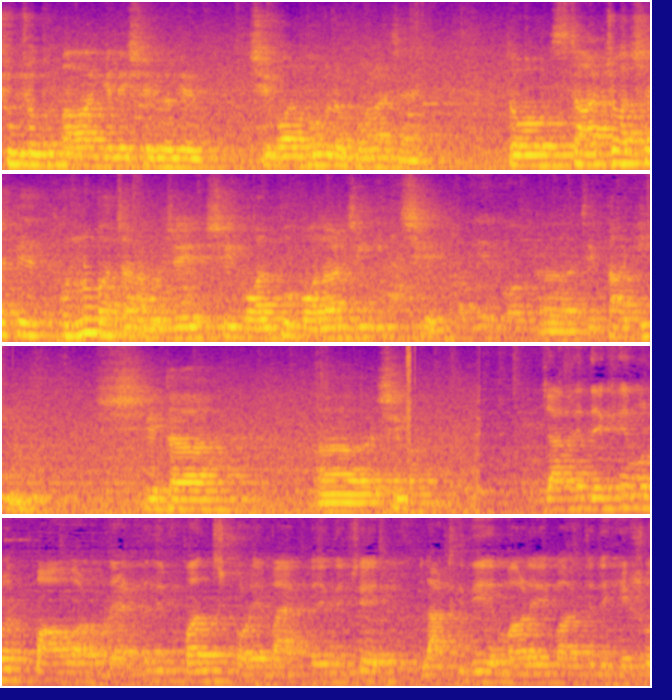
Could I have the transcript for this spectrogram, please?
সুযোগ পাওয়া গেলে সেগুলোকে, সেই গল্পগুলো বলা যায়। তো স্টার জলসাকে ধন্যবাদ জানাব যে, সেই গল্প বলার যে ইচ্ছে যে তাগিদ সেটা যাকে দেখে মনে হয় পাওয়ার মানে একটা যদি পাঞ্চ করে বা একটা যদি সে লাঠি দিয়ে মারে বা যদি হেসো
